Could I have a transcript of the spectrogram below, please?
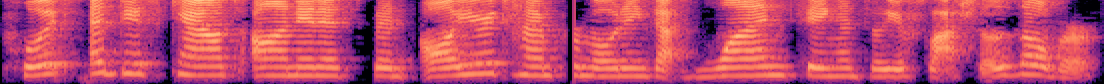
put a discount on it and spend all your time promoting that one thing until your flash sale is over.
